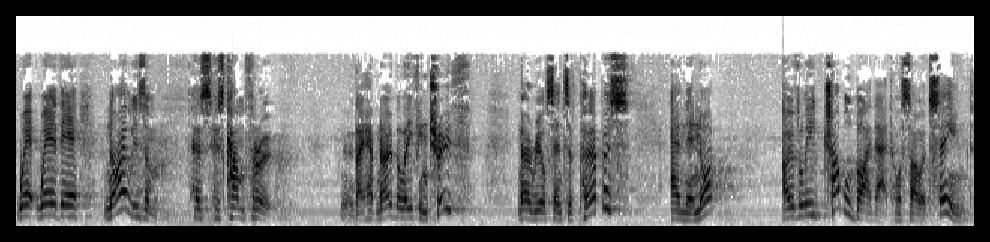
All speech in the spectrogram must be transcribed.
where, where their nihilism has, has come through. You know, they have no belief in truth, no real sense of purpose, and they're not overly troubled by that, or so it seemed.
